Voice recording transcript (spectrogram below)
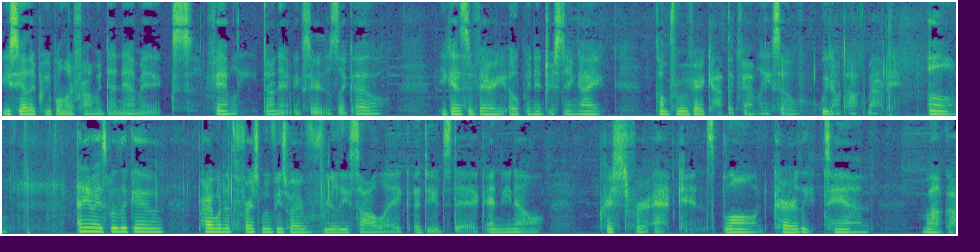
you see other people in their family dynamics, family dynamics. They're just like, oh, you guys are very open, interesting. I come from a very Catholic family, so we don't talk about it. Um, anyways, Blue Lagoon, probably one of the first movies where I really saw like a dude's dick, and you know, Christopher Atkins, blonde, curly, tan, my god.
